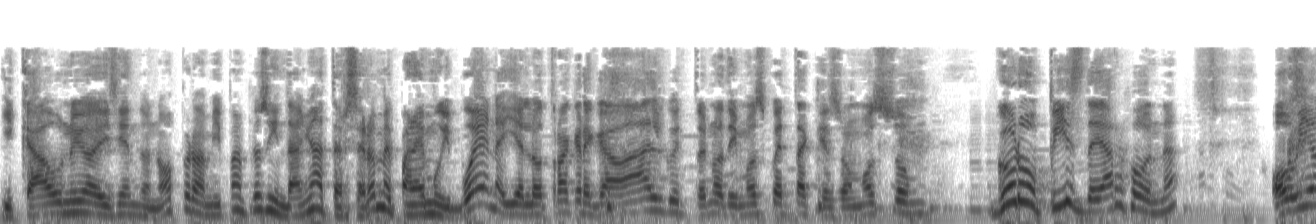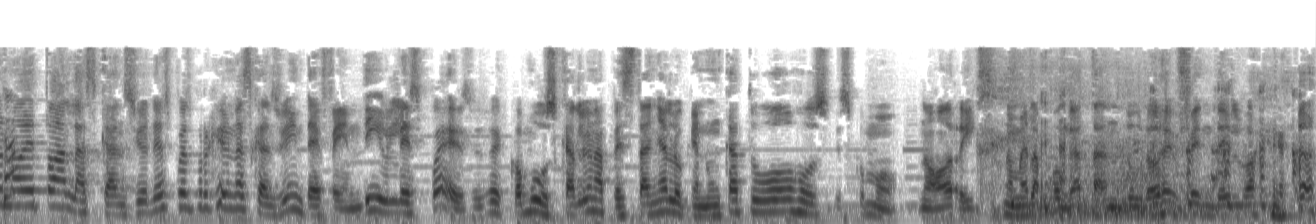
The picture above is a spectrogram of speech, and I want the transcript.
Y cada uno iba diciendo, no, pero a mí, por ejemplo, sin daño a tercero me parece muy buena. Y el otro agregaba algo, entonces nos dimos cuenta que somos son groupies de Arjona. Obvio no de todas las canciones, pues porque hay unas canciones indefendibles, pues. Es como buscarle una pestaña a lo que nunca tuvo ojos. Es como, no, Rick, no me la ponga tan duro defenderlo acá.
